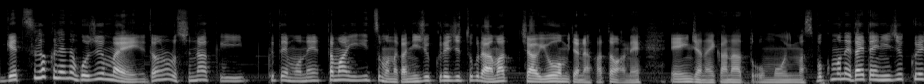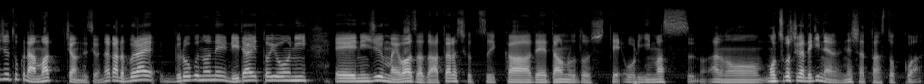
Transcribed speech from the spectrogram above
月額でね、50枚ダウンロードしなくてもね、たまにいつもなんか20クレジットぐらい余っちゃうよ、みたいな方はね、えー、いいんじゃないかなと思います。僕もね、だいたい20クレジットぐらい余っちゃうんですよ。だからブライ、ブログのね、リライト用に、えー、20枚わざわざ新しく追加でダウンロードしております。あのー、持ち越しができないのでね、シャッターストックは。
